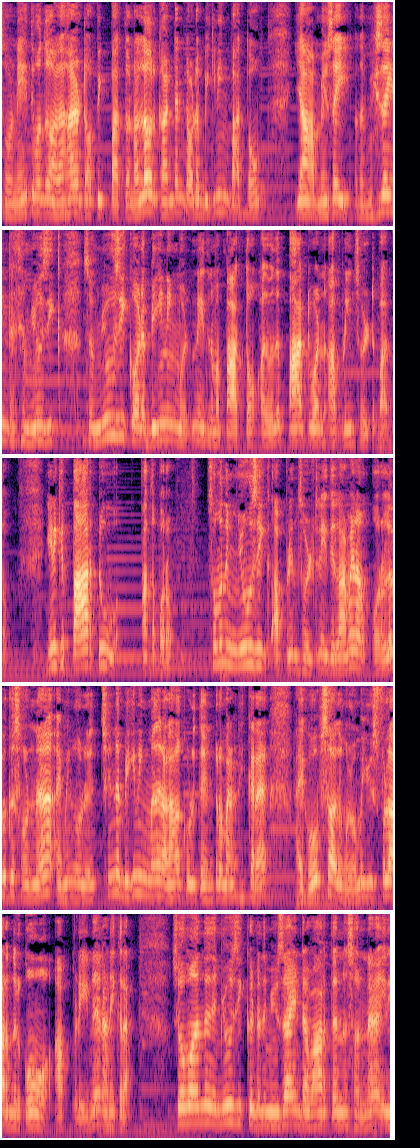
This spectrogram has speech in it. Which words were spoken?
ஸோ நேற்று வந்து ஒரு அழகான டாபிக் பார்த்தோம். நல்ல ஒரு கண்டென்ட்டோட பிகினிங் பார்த்தோம். யா மியூசை அந்த மியூசைன்றது மியூசிக் ஸோ மியூசிக்கோட பிகினிங் மட்டும் நேற்று நம்ம பார்த்தோம். அது வந்து பார்ட் ஒன் அப்படின்னு சொல்லிட்டு பார்த்தோம். இன்றைக்கி பார்ட் டூ பார்க்க போகிறோம் ஸோ வந்து மியூசிக் அப்படின்னு சொல்லிட்டு இது எல்லாமே நான் ஓரளவுக்கு சொன்னேன். ஐ மீன் ஒரு சின்ன பிகினிங் மாதிரி அழகாக கொடுத்த என்ட்ரோ மாதிரி நினைக்கிறேன். ஐ ஹோப்ஸோ அது உங்களுக்கு ரொம்ப யூஸ்ஃபுல்லாக இருந்திருக்கும் அப்படின்னு நினைக்கிறேன். ஸோ வந்து இந்த மியூசிக்ன்றது மியூசாயின்ற வார்த்தைன்னு சொன்னேன். இது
